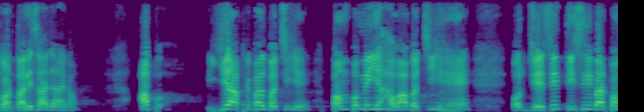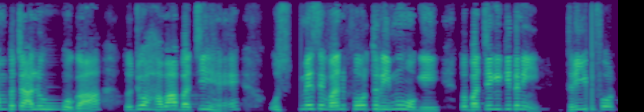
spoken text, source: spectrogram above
तो अड़तालीस आ जाएगा। अब ये आपके पास बची है। पंप में ये हवा बची है और जैसे तीसरी बार पंप चालू होगा तो जो हवा बची है, उसमें से वन फोर्थ रिमूव होगी। तो बचेगी कितनी? थ्री फोर्थ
